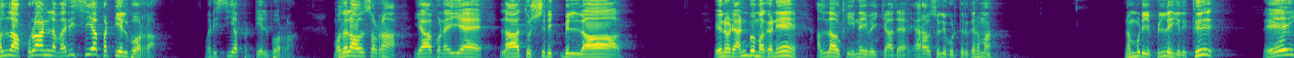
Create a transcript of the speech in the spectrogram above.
அல்லாஹ் குரானில் வரிசையாக பட்டியல் போடுறான். வரிசையாக பட்டியல் போடுறான். முதலாவது சொல்கிறான் யா புனைய லா துஷ்ரிக் பில்லா என்னுடைய அன்பு மகனே அல்லாவுக்கு இணை வைக்காத. யாராவது சொல்லி கொடுத்துருக்கிறோமா நம்முடைய பிள்ளைகளுக்கு ஏய்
